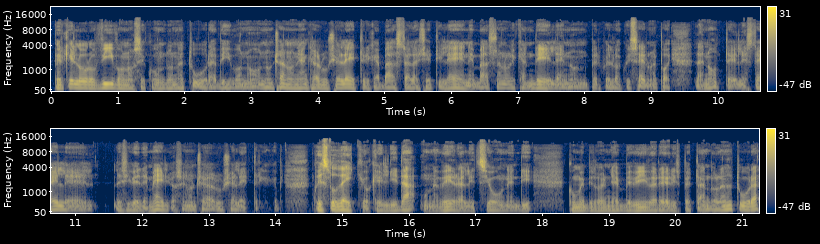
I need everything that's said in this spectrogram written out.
perché loro vivono secondo natura, vivono, non hanno neanche la luce elettrica, basta l'acetilene, bastano le candele, non per quello a cui servono, e poi la notte le stelle le si vede meglio se non c'è la luce elettrica. Capito? Questo vecchio che gli dà una vera lezione di come bisognerebbe vivere rispettando la natura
